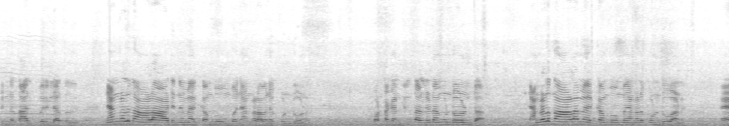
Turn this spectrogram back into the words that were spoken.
പിന്നെ താല്പര്യമില്ലാത്തത്? ഞങ്ങൾ നാളെ ആടിനെ മേക്കാൻ പോകുമ്പോൾ ഞങ്ങൾ അവനെ കൊണ്ടുപോകണം കൊട്ടക്കണ്ടിൽ തള്ളിടാൻ കൊണ്ടുപോകണ്ട. ഞങ്ങൾ നാളെ മേക്കാൻ പോകുമ്പോൾ ഞങ്ങൾ കൊണ്ടുപോവാണ്. ഏ?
